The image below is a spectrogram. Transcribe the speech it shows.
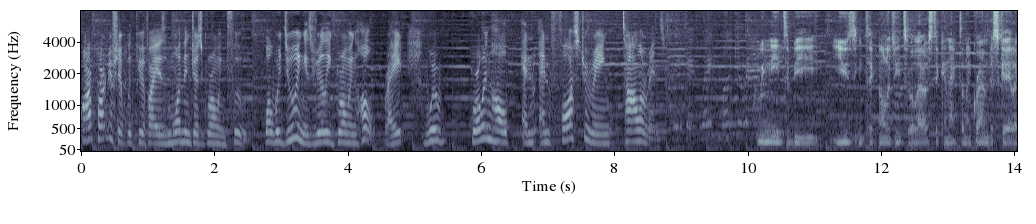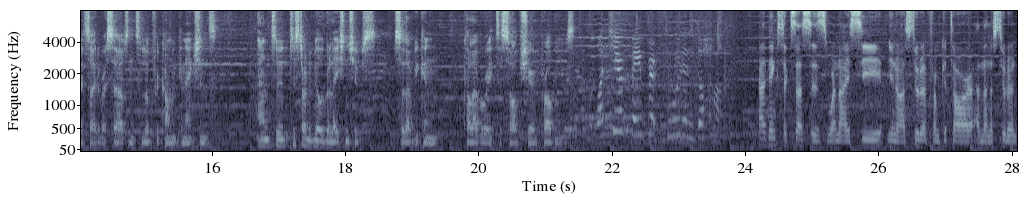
Our partnership with QFI is more than just growing food. What we're doing is really growing hope, right? We're growing hope and, and fostering tolerance. We need to be using technology to allow us to connect on a grander scale outside of ourselves and to look for common connections and to, to start to build relationships so that we can collaborate to solve shared problems. What's your favorite food in Doha? I think success is when I see, you know, a student from Qatar and then a student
